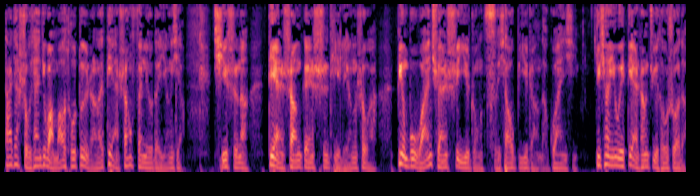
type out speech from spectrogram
大家首先就把矛头对准了电商分流的影响。其实呢，电商跟实体零售啊，并不完全是一种此消彼长的关系。就像一位电商巨头说的：“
